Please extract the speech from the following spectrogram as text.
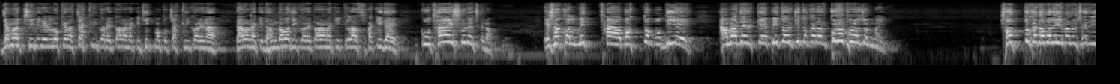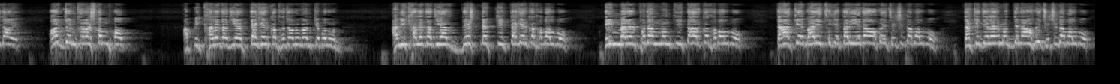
জামাত শিবিরের লোকেরা চাকরি করে, তারা নাকি ঠিক মতো চাকরি করে না, তারা নাকি ধান্দাবাজি করে, তারা নাকি ক্লাস ফাঁকি দেয়। কোথায় শুনেছেন আপনি? এ সকল মিথ্যা বক্তব্য দিয়ে আমাদেরকে বিতর্কিত করার কোনো প্রয়োজন নাই। সত্য কথা বলেই মানুষের হৃদয় অর্জন করা সম্ভব। আপনি খালেদা জিয়ার ত্যাগের কথা জনগণকে বলুন। আমি খালেদা জিয়ার দেশ নেত্রীর ত্যাগের কথা বলব। তিনবারের প্রধানমন্ত্রী তার কথা বলব। তাকে বাড়ি থেকে তাড়িয়ে দেওয়া হয়েছে সেটা বলব। তাকে জেলের মধ্যে নেওয়া হয়েছে সেটা বলব।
